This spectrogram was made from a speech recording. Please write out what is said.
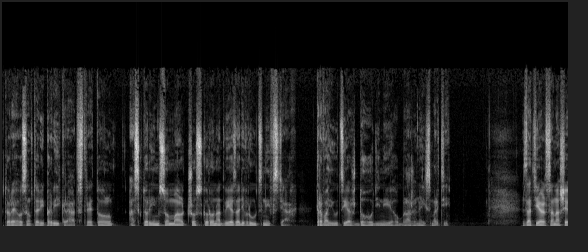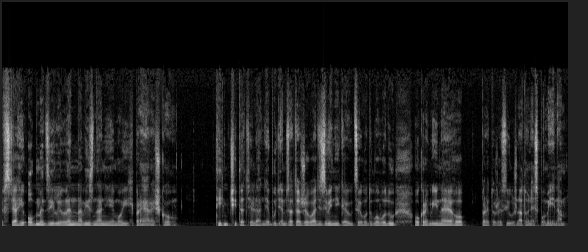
ktorého som vtedy prvýkrát stretol a s ktorým som mal čoskoro nadviazať vrúcný vzťah, trvajúci až do hodiny jeho blaženej smrti. Zatiaľ sa naše vzťahy obmedzili len na vyznanie mojich prehreškov – tým čitateľa nebudem zaťažovať z vynikajúceho dôvodu, okrem iného, pretože si už na to nespomínam.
